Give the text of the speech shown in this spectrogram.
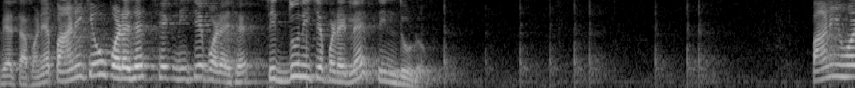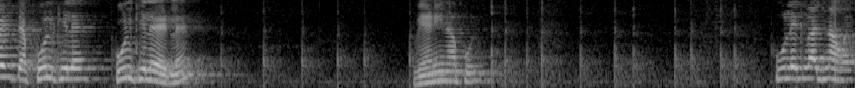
વહેતા પાણી પાણી કેવું પડે છે? છેક નીચે પડે છે. સીધું નીચે પડે એટલે સિંધુડો પાણી હોય ત્યાં ફૂલ ખીલે. ફૂલ ખીલે એટલે વેણીના ફૂલ. ફૂલ એકલા જ ના હોય.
